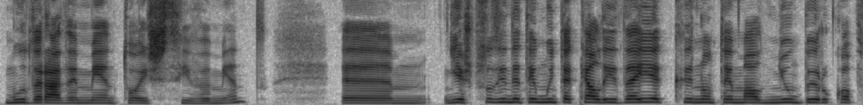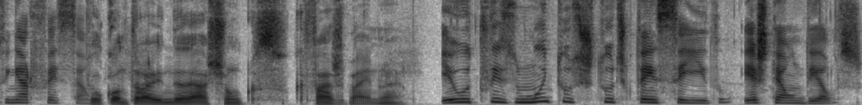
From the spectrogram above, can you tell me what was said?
moderadamente ou excessivamente, hum, e as pessoas ainda têm muito aquela ideia que não tem mal nenhum beber o copozinho à refeição. Pelo contrário, ainda acham que, que faz bem, não é? Eu utilizo muito os estudos que têm saído, este é um deles,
